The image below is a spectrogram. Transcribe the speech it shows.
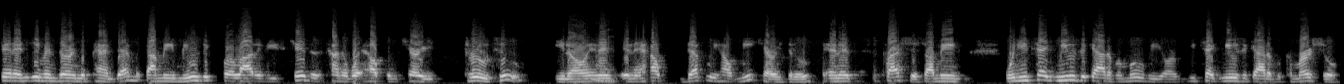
fit in even during the pandemic, I mean, music for a lot of these kids is kind of what helped them carry through too. You know, and it, and it helped definitely helped me carry through. And it's precious. I mean, when you take music out of a movie or you take music out of a commercial,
